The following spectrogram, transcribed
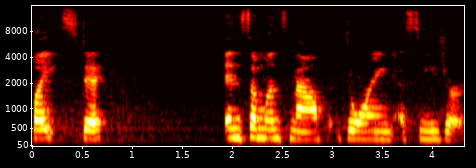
bite stick in someone's mouth during a seizure?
